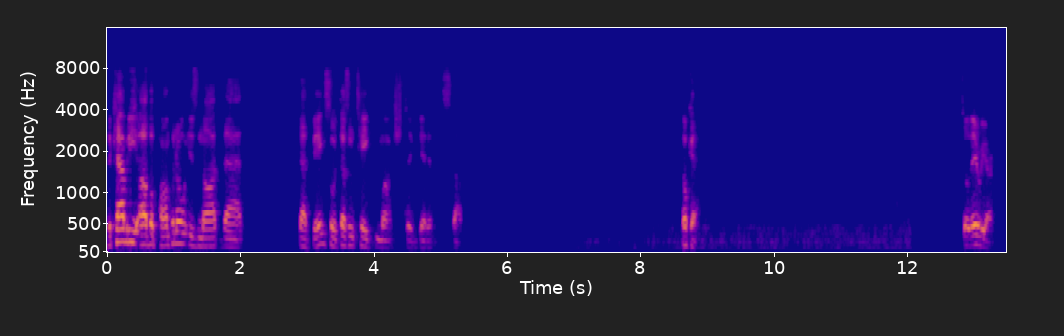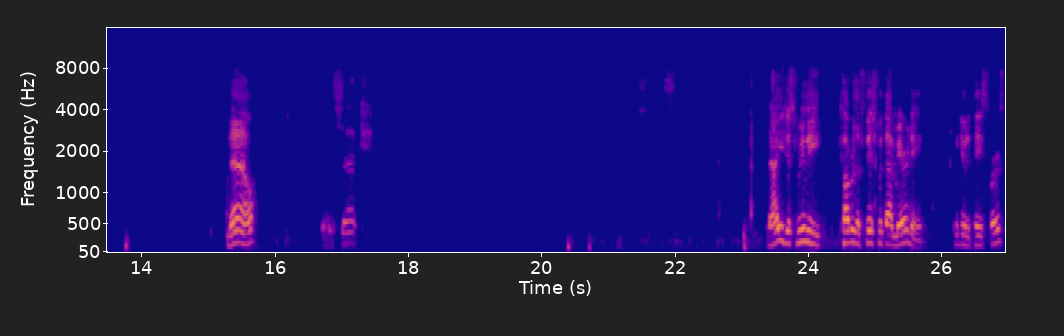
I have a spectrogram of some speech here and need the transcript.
The cavity of a pompano is not that that big, so it doesn't take much to get it stuffed. Okay. So there we are. Now, one sec. Now you just really cover the fish with that marinade. Let me give it a taste first.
